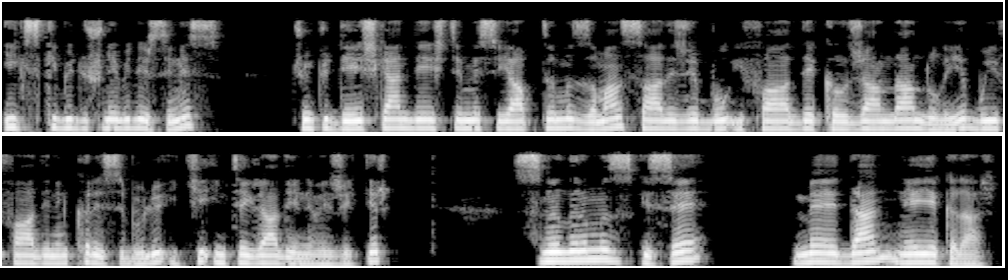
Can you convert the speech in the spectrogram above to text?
x gibi düşünebilirsiniz. Çünkü değişken değiştirmesi yaptığımız zaman sadece bu ifade kalacağından dolayı bu ifadenin karesi bölü 2 integral değerini verecektir. Sınırlarımız ise m'den n'ye kadar.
